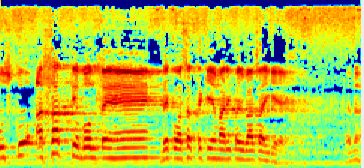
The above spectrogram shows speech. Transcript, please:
उसको असत्य बोलते हैं। देखो, असत्य की हमारी परिभाषा ये है है ना?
